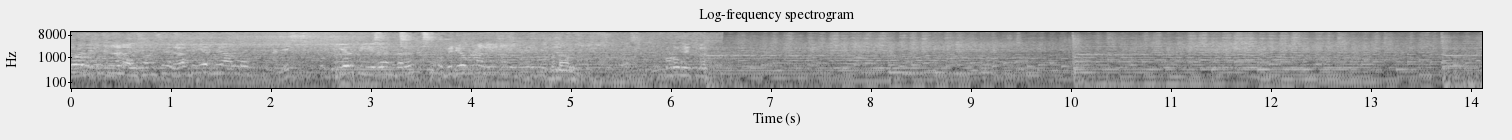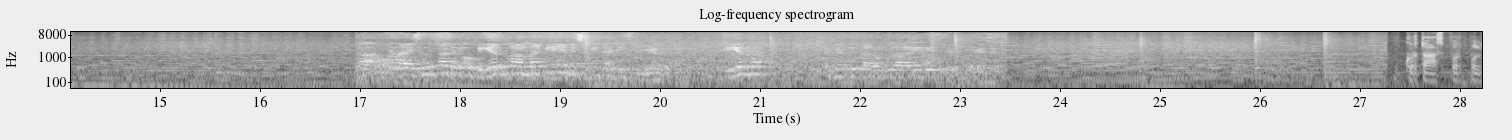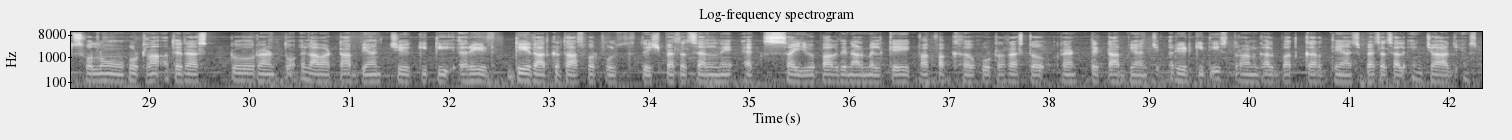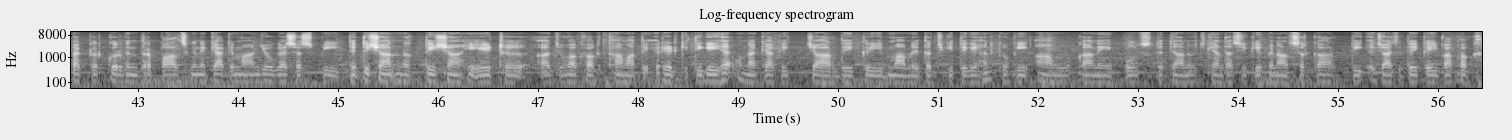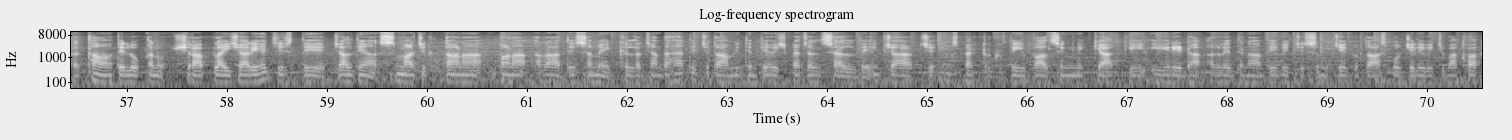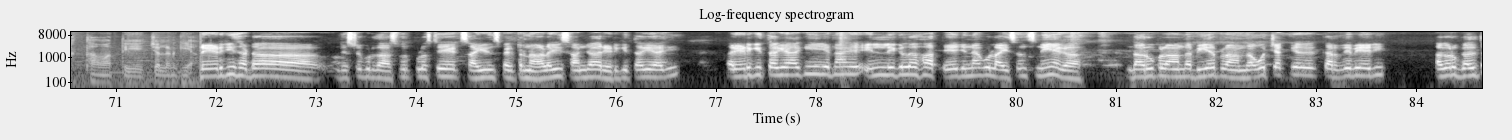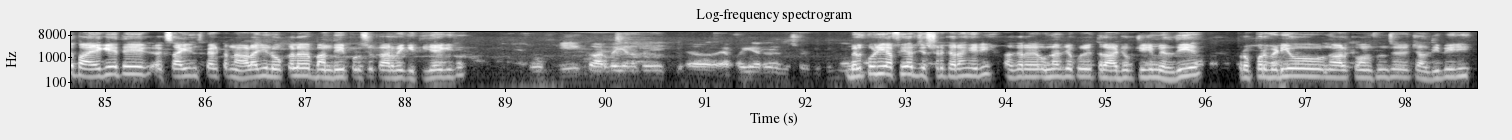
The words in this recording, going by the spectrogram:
ਤੁਹਾਡੇ ਦੇ ਅੰਦਰ ਵੀਡੀਓ ਬਣਾ ਲਈ ਬਣਾ ਫੋਟੋ ਖਿੱਚ ਲਓ ਲਾਇਸੈਂਸ ਤੁਹਾਡੇ ਕੋਲ ਬੀਅਰ ਚਲਾਉਣ ਦਾ ਕਿ ਵਿਸਕੀ ਦਾ ਜੀ ਬੀਅਰ ਦਾ ਤੇ ਫਿਰ ਤੁਸੀਂ ਦਾਰੂ ਚਲਾ ਰਹੇ ਜੀ ਗੁਰਦਾਸਪੁਰ ਪੁਲਿਸ ਵੱਲੋਂ ਹੋਟਲਾਂ ਅਤੇ ਰੈਸਟੋਰੈਂਟ ਤੋਂ ਇਲਾਵਾ ਢਾਬਿਆਂ 'ਚ ਕੀਤੀ ਰੇਡ। ਦੇਰ ਰਾਤ ਗੁਰਦਾਸਪੁਰ ਪੁਲਿਸ ਦੇ ਸਪੈਸ਼ਲ ਸੈੱਲ ਨੇ ਐਕਸਾਈਜ਼ ਵਿਭਾਗ ਦੇ ਨਾਲ ਮਿਲ ਕੇ ਵੱਖ-ਵੱਖ ਹੋਟਲ, ਰੈਸਟੋਰੈਂਟ ਤੇ ਢਾਬਿਆਂ 'ਚ ਰੇਡ ਕੀਤੀ। ਇਸ ਦੌਰਾਨ ਗੱਲਬਾਤ ਕਰਦਿਆਂ special cell incharge inspector Gurwinderpal Singh ਨੇ ਕਿਹਾ ਕਿ ਮਾਨਯੋਗ ਐਸਐਸਪੀ ਦੇ ਦਿਸ਼ਾ ਨਿਰਦੇਸ਼ਾਂ ਹੇਠ ਅੱਜ ਵੱਖ-ਵੱਖ ਥਾਵਾਂ ਤੇ ਰੇਡ ਕੀਤੀ ਗਈ ਹੈ। ਉਹਨਾਂ ਕਿਹਾ ਕਿ 4 ਦੇ ਕਰੀਬ ਮਾਮਲੇ ਦਰਜ ਕੀਤੇ ਗਏ ਹਨ ਕਿਉਂਕਿ ਆਮ ਲੋਕਾਂ ਨੇ ਪੁਲਿਸ ਦੇ ਧਿਆਨ ਵਿੱਚ ਲਿਆਂਦਾ ਸੀ ਕਿ ਬਿਨਾਂ ਸਰਕਾਰ ਦੀ ਇਜਾਜ਼ਤ ਦੇ ਕਈ ਵੱਖ-ਵੱਖ ਥਾਵਾਂ ਤੇ ਲੋਕਾਂ ਨੂੰ ਸ਼ਰਾਬ ਪਲਾਈ ਜਾ ਰਹੀ ਹੈ, ਜਿਸ ਦੇ ਚਲਦਿਆਂ ਸਮਾਜਿਕ ਤਾਣਾ ਬਾਣਾ ਰਾਤ ਦੇ ਸਮੇਂ ਖਿਲਰ ਜਾਂਦਾ ਹੈ ਤੇ ਚੇਤਾਵਨੀ ਦਿੰਦੇ ਹੋਏ ਸਪੈਸ਼ਲ ਸੈੱਲ ਦੇ ਇੰਚਾਰਜ ਇੰਸਪੈਕਟਰ ਗੁਰਦੇਵਪਾਲ ਸਿੰਘ ਨੇ ਕਿਹਾ ਕਿ ਇਹ ਰੇਡਾਂ ਅਗਲੇ ਦਿਨਾਂ ਦੇ ਵਿੱਚ ਸਮੁੱਚੇ ਗੁਰਦਾਸਪੁਰ ਜ਼ਿਲ੍ਹੇ ਵਿੱਚ ਵੱਖ-ਵੱਖ ਥਾਵਾਂ ਤੇ ਚੱਲਣਗੀਆਂ। ਰੇਡ ਜੀ, ਸਾਡਾ ਡਿਸਟ੍ਰਿਕਟ ਗੁਰਦਾਸਪੁਰ ਪੁਲਿਸ ਤੇ ਐਕਸਾਈਜ਼ ਇੰਸਪੈਕਟਰ ਨਾਲ ਜੀ, ਸਾਂਝਾ ਰੇਡ ਕੀਤਾ ਗਿਆ ਜੀ। ਰੇਡ ਕੀਤਾ ਗਿਆ ਕਿ ਜਿਨ੍ਹਾਂ ਦੇ ਇਨਲੀਗਲ ਹਾਤੇ ਜਿਨ੍ਹਾਂ ਕੋਲ ਲਾਇਸੈਂਸ ਨਹੀਂ ਹੈਗਾ, दारू ਪਲਾਨ ਦਾ ਬੀਅਰ ਪਲਾਨ ਦਾ, ਉਹ ਚੈੱਕ ਕਰਦੇ ਪਏ ਜੀ। ਅਗਰ ਉਹ ਗਲਤ ਪਾਏ ਗਏ ਤੇ ਐਕਸਾਈਜ਼ ਇੰਸਪੈਕਟਰ ਨਾਲ ਆ ਜੀ ਲੋਕਲ ਬੰਦੀ ਪੁਲਿਸ ਕਾਰਵਾਈ ਕੀਤੀ ਜਾਏਗੀ ਜੀ। ਸੋ ਕੀ ਕਾਰਵਾਈ ਇਹਨਾਂ ਤੇ ਐਫ ਆਈ ਆਰ ਰਜਿਸਟਰ ਕੀਤੀ ਗਈ? ਹੈ? ਬਿਲਕੁਲ ਜੀ ਐਫ ਆਈ ਆਰ ਰਜਿਸਟਰ ਕਰਾਂਗੇ ਜੀ। ਅਗਰ ਉਹਨਾਂ ਦੇ ਕੋਈ ਇਤਰਾਜ਼ਯੋਗ ਚੀਜ਼ ਮਿਲਦੀ ਹੈ ਪ੍ਰੋਪਰ ਵੀਡੀਓ ਨਾਲ ਕਾਨਫਰੰਸ ਚੱਲਦੀ ਪਈ ਜੀ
